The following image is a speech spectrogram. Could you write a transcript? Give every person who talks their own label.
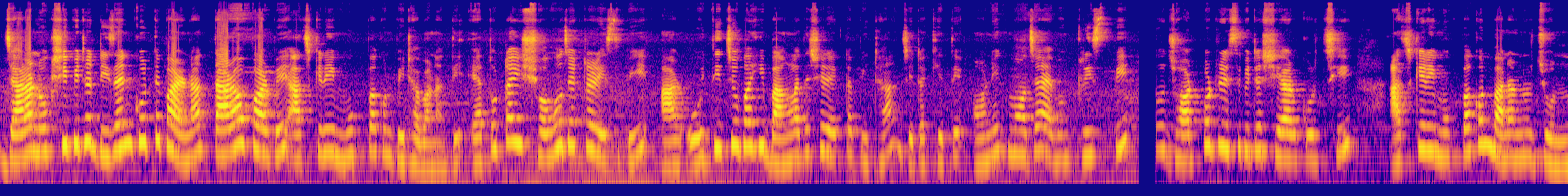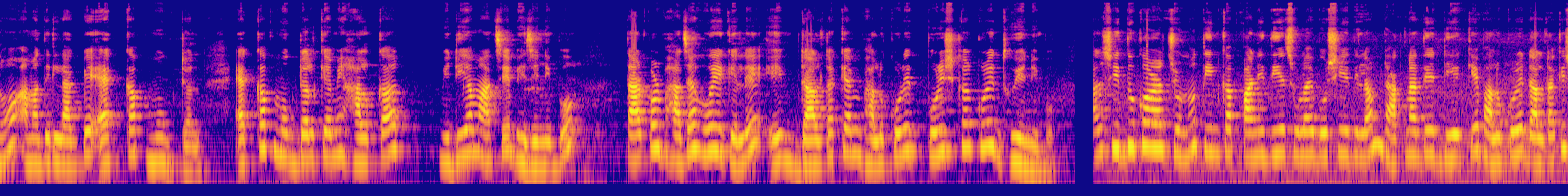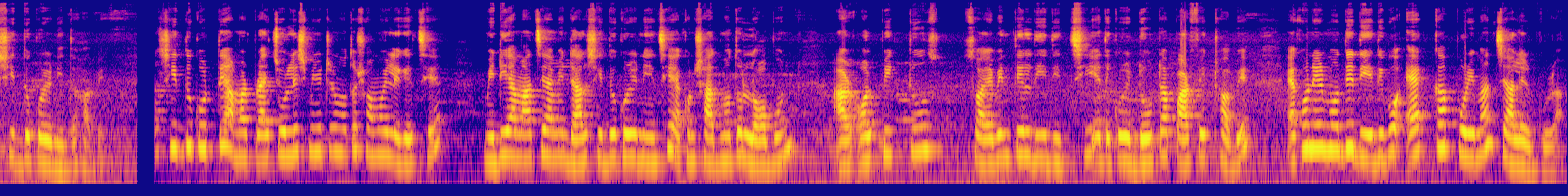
Speaker 1: যারা নকশি পিঠা ডিজাইন করতে পারে না, তারাও পারবে আজকের এই মুখ পাকন পিঠা বানাতে। এতটাই সহজ একটা রেসিপি আর ঐতিহ্যবাহী বাংলাদেশের একটা পিঠা, যেটা খেতে অনেক মজা এবং ক্রিস্পি তো ঝটপট রেসিপিটা শেয়ার করছি। আজকের এই মুখ পাকন বানানোর জন্য আমাদের লাগবে এক কাপ মুগ ডাল। এক কাপ মুগ ডালকে আমি হালকা মিডিয়াম আঁচে ভেজে নিব। তারপর ভাজা হয়ে গেলে এই ডালটাকে আমি ভালো করে পরিষ্কার করে ধুয়ে নিব। ডাল সিদ্ধ করার জন্য তিন কাপ পানি দিয়ে চুলায় বসিয়ে দিলাম। ঢাকনা দিয়ে ঢেকে ভালো করে ডালটাকে সিদ্ধ করে নিতে হবে। ডাল সিদ্ধ করতে আমার প্রায় চল্লিশ মিনিটের মতো সময় লেগেছে। মিডিয়াম আঁচে আমি ডাল সিদ্ধ করে নিয়েছি। এখন স্বাদ মতো লবণ আর অল্প একটু সয়াবিন তেল দিয়ে দিচ্ছি। এতে করে ডোটা পারফেক্ট হবে। এখন এর মধ্যে দিয়ে দিব এক কাপ পরিমাণ চালের গুঁড়া।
